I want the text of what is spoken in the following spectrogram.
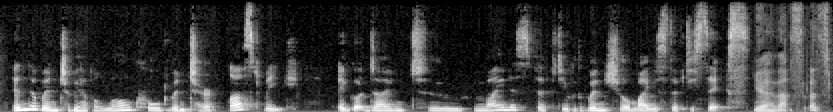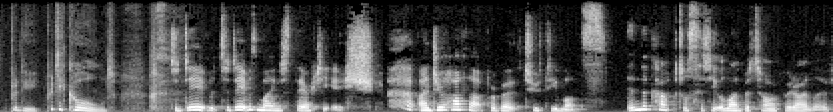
In the winter, we have a long, cold winter. Last week, it got down to minus 50 with wind chill minus 56. Yeah, that's that's pretty pretty cold. today, but today it was minus 30-ish. And you'll have that for about two, three months. In the capital city, Ulaanbaatar, where I live,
